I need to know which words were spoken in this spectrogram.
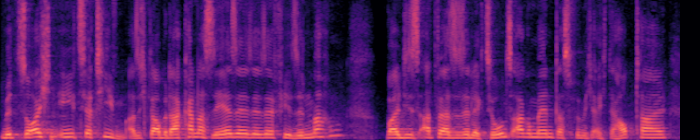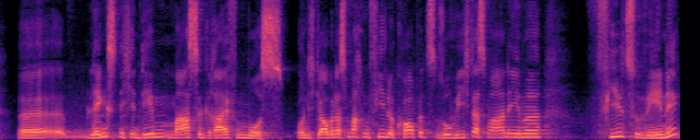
mit solchen Initiativen. Also ich glaube, da kann das sehr, sehr, sehr, sehr viel Sinn machen, weil dieses adverse Selektionsargument, das ist für mich eigentlich der Hauptteil, äh, längst nicht in dem Maße greifen muss. Und ich glaube, das machen viele Corporates, so wie ich das wahrnehme, viel zu wenig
